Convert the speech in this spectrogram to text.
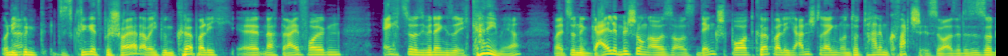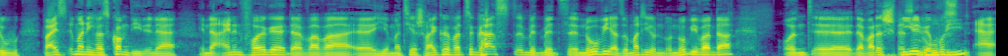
und ich bin, das klingt jetzt bescheuert, aber ich bin körperlich äh, nach drei Folgen echt so, dass ich mir denke, so, ich kann nicht mehr, weil es so eine geile Mischung aus, aus Denksport, körperlich anstrengend und totalem Quatsch ist so. Also das ist so, du weißt immer nicht, was kommt. Die in der, in der einen Folge, da war, war äh, hier Matthias Schweighöfer zu Gast mit, mit äh, Novi, also Matti und, und Novi waren da. Und äh, da war das Spiel, wir mussten äh,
